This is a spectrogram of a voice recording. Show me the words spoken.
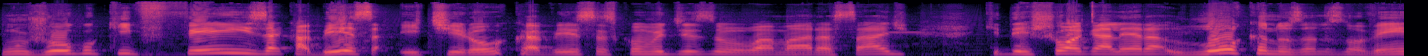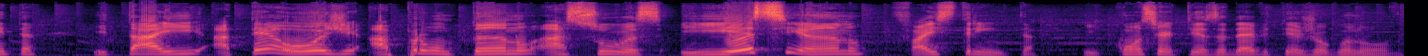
Um jogo que fez a cabeça e tirou cabeças, como diz o Amar Assad, que deixou a galera louca nos anos 90 e tá aí até hoje aprontando as suas. E esse ano faz 30. E com certeza deve ter jogo novo.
